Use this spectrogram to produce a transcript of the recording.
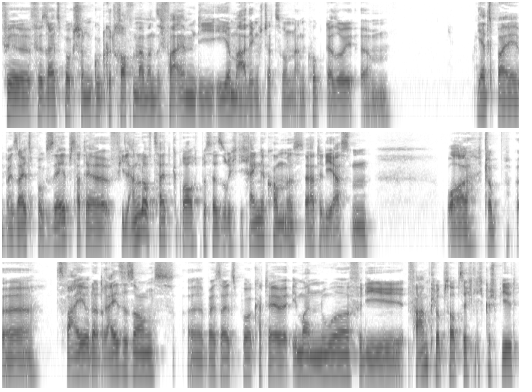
für, für Salzburg schon gut getroffen, wenn man sich vor allem die ehemaligen Stationen anguckt. Also ähm, jetzt bei, bei Salzburg selbst hat er viel Anlaufzeit gebraucht, bis er so richtig reingekommen ist. Er hatte die ersten, boah, ich glaube, äh, zwei oder drei Saisons äh, bei Salzburg hat er immer nur für die Farmclubs hauptsächlich gespielt.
